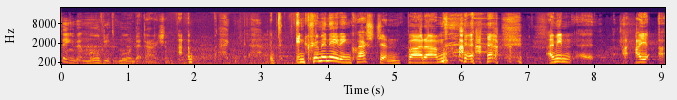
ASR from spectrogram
thing that moved you to move in that direction? Incriminating question, but um, I mean, uh, I, I,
